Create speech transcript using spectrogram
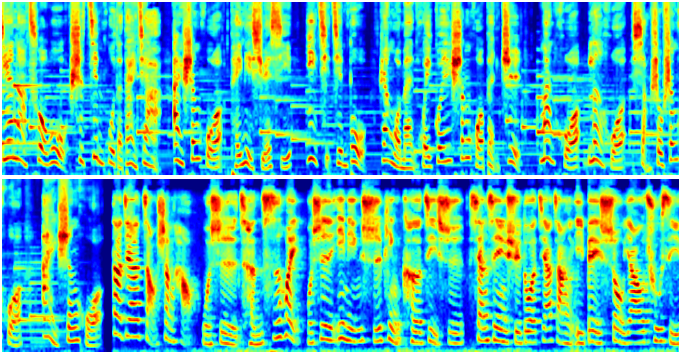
接纳错误是进步的代价，爱生活陪你学习，一起进步，让我们回归生活本质。慢活、乐活，享受生活，爱生活。大家早上好，我是陈思慧，我是一名食品科技师。相信许多家长已被受邀出席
